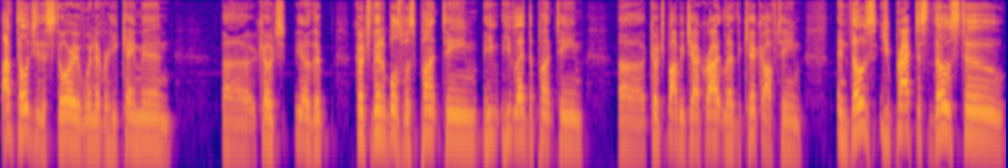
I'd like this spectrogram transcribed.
I've told you the story of whenever he came in, uh, coach. You know, the coach Venables was punt team. He he led the punt team. Uh, coach Bobby Jack Wright led the kickoff team, and those you practice those two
